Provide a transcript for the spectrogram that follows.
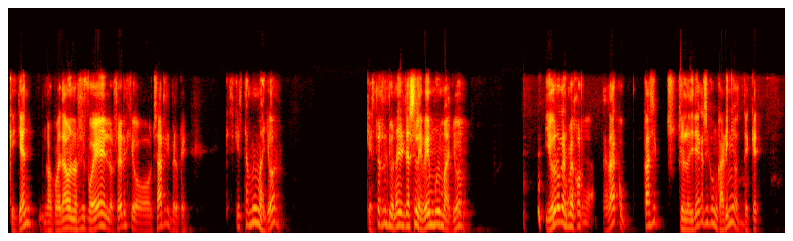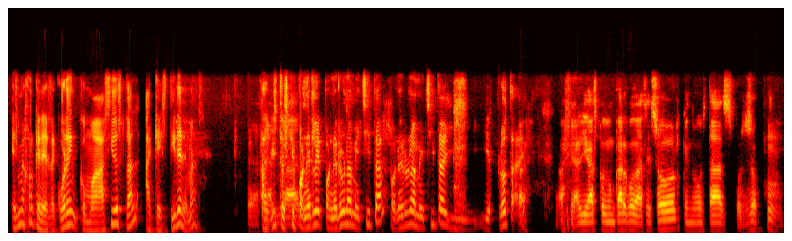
que ya en- lo comentaba, no sé si fue él o Sergio o Charlie, pero que, que es que está muy mayor. Que estos últimos años ya se le ve muy mayor. Y yo creo que es mejor. ¿verdad? Casi, te lo diría casi con cariño, de que es mejor que le recuerden como ha sido total a que estire de más. Has visto, es que ponerle, poner una mechita, poner una mechita y, y explota, ¿eh? Al final llegas con un cargo de asesor que no estás, pues eso, Hmm. no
